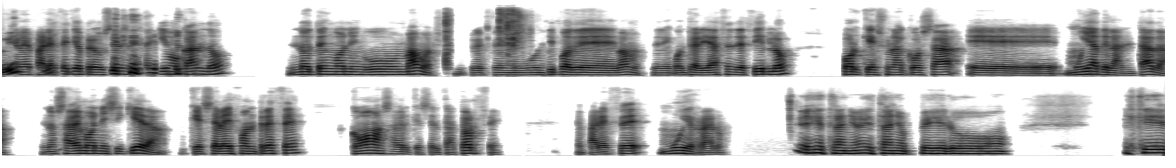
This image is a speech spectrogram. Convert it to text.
bien. Me parece que browser se está equivocando. No tengo ningún, vamos, ningún tipo de, vamos, de contrariedad en decirlo, porque es una cosa eh, muy adelantada no sabemos ni siquiera qué es el iPhone 13, ¿cómo vamos a saber qué es el 14? Me parece muy raro. Es extraño, es extraño, pero es que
